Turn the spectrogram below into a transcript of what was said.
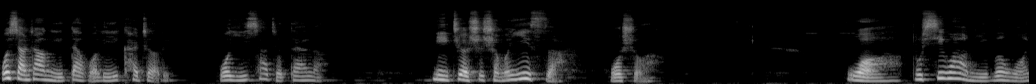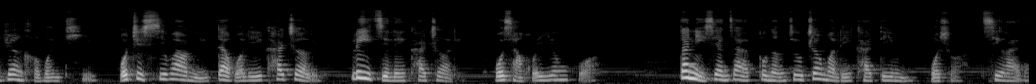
我想让你带我离开这里。”我一下就呆了。你这是什么意思啊？我说，我不希望你问我任何问题，我只希望你带我离开这里，立即离开这里。我想回英国，但你现在不能就这么离开蒂姆。我说，亲爱的，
